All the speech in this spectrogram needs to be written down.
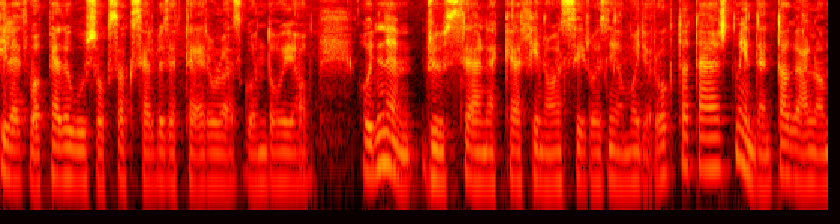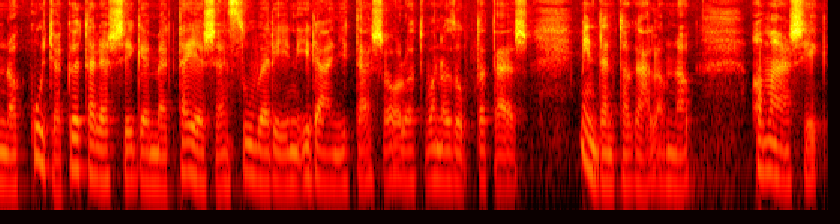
illetve a pedagógusok szakszervezete erről azt gondolja, hogy nem Brüsszelnek kell finanszírozni a magyar oktatást, minden tagállamnak kutya kötelessége, mert teljesen szuverén irányítása alatt van az oktatás. Minden tagállamnak. A másik,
